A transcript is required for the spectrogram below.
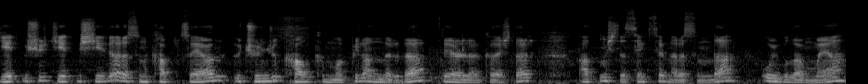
73-77 arasını kapsayan üçüncü kalkınma planları da değerli arkadaşlar 60 ile 80 arasında uygulanmaya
